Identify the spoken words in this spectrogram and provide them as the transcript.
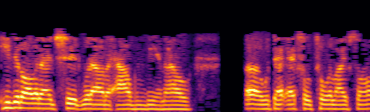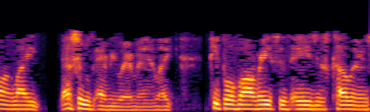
he did all of that shit without an album being out, uh, with that XO Tour Llif3 song, like, that shit was everywhere, man. Like people of all races, ages, colors,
